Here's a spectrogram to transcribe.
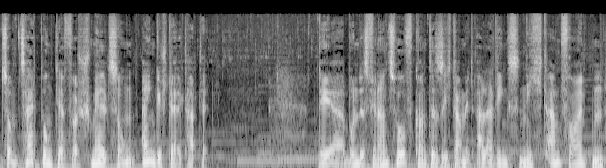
zum Zeitpunkt der Verschmelzung eingestellt hatte. Der Bundesfinanzhof konnte sich damit allerdings nicht anfreunden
